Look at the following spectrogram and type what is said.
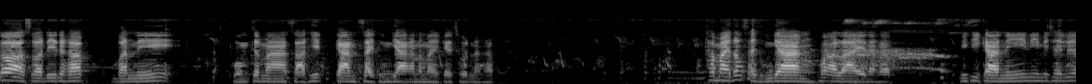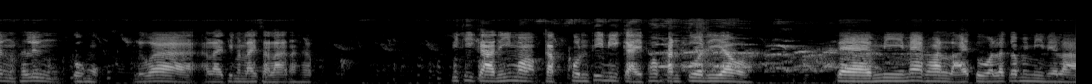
ก็สวัสดีนะครับ วันนี้ผมจะมาสาธิตการใส่ถุงยางอนามัยแก่ชนนะครับทำไมต้องใส่ถุงยางเพราะอะไรนะครับ วิธีการนี้นี่ไม่ใช่เรื่องทะลึ่งโกหก หรือว่าอะไรที่มันไร้สาระนะครับ วิธีการนี้เหมาะกับคนที่มีไก่พ่อพันธุ์ตัวเดียว แต่มีแม่พันธุ์หลายตัวแล้วก็ไม่มีเวลา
